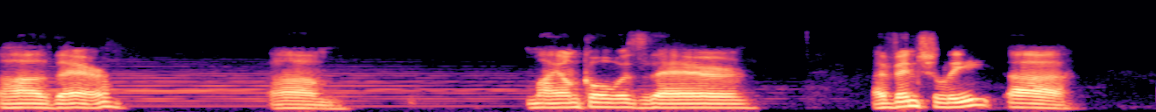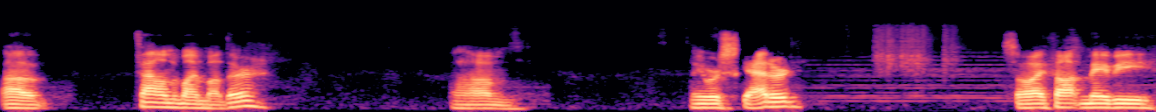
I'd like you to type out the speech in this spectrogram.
uh, there. Um, my uncle was there. Eventually, uh, uh, found my mother. Um, we were scattered, so I thought maybe,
